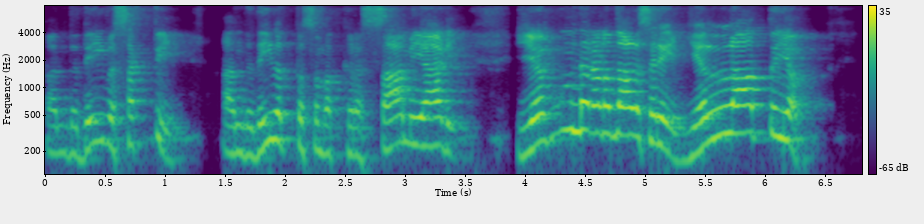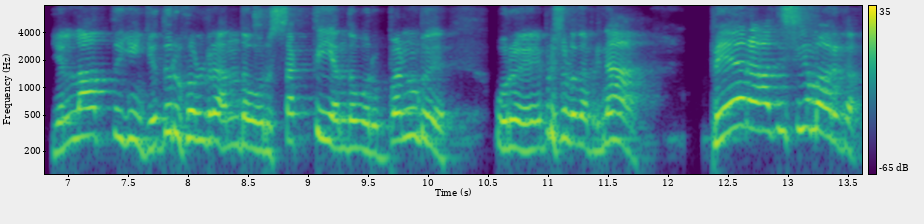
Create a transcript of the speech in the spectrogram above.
அந்த தெய்வ சக்தி அந்த தெய்வத்தை சுமக்கிற சாமியாடி என்ன நடந்தாலும் சரி எல்லாத்தையும் எல்லாத்தையும் எதிர்கொள்ற அந்த ஒரு சக்தி அந்த ஒரு பண்பு ஒரு எப்படி சொல்றது அப்படின்னா பேராதிசயமா இருக்கும்.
